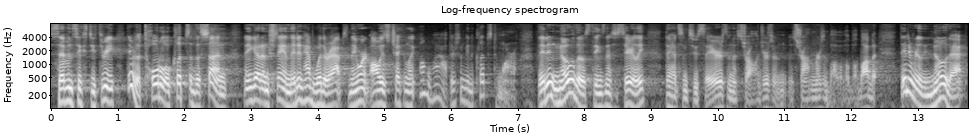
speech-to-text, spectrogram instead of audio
763, there was a total eclipse of the sun. Now you got to understand, they didn't have weather apps and they weren't always checking, like, oh wow, there's going to be an eclipse tomorrow. They didn't know those things necessarily. They had some soothsayers and astrologers and astronomers and blah, blah, blah, blah, blah, but they didn't really know that.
